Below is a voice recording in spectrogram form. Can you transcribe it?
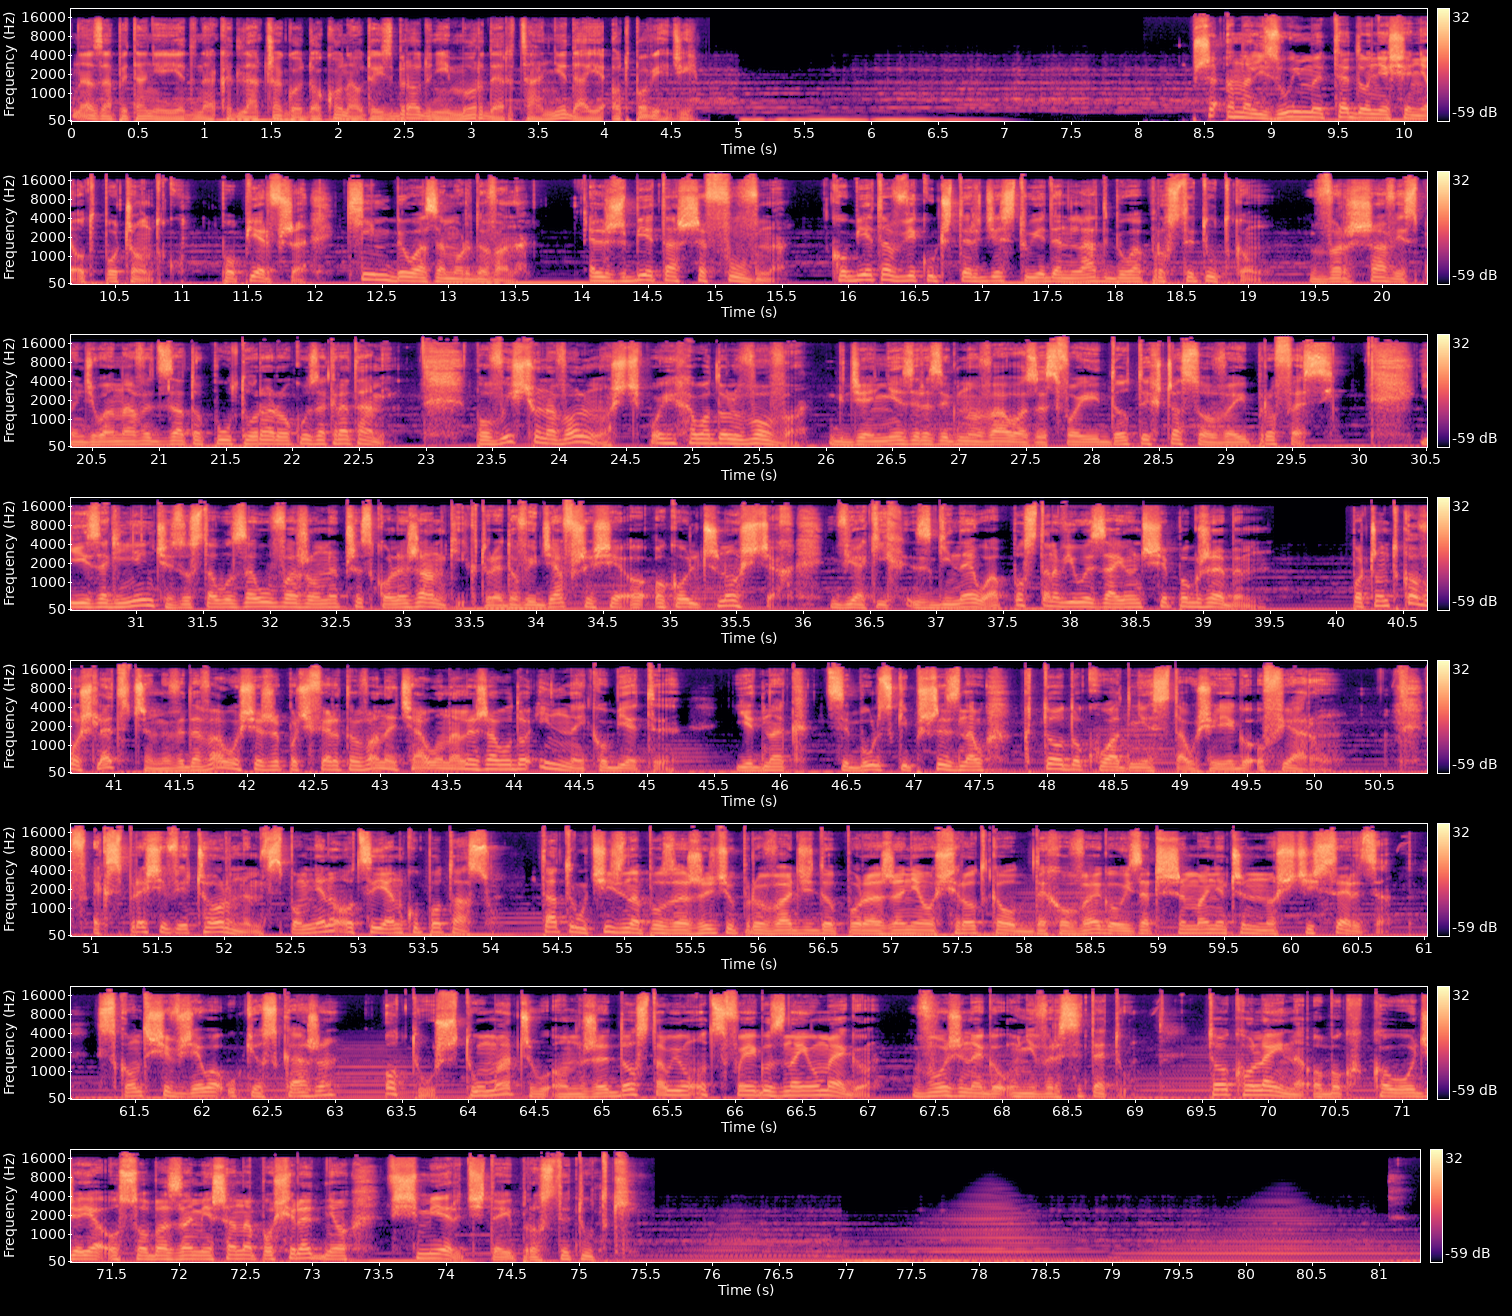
Na zapytanie jednak, dlaczego dokonał tej zbrodni, morderca nie daje odpowiedzi. Przeanalizujmy te doniesienia od początku. Po pierwsze, kim była zamordowana? Elżbieta Szefówna. Kobieta w wieku 41 lat była prostytutką. W Warszawie spędziła nawet za to półtora roku za kratami. Po wyjściu na wolność pojechała do Lwowa, gdzie nie zrezygnowała ze swojej dotychczasowej profesji. Jej zaginięcie zostało zauważone przez koleżanki, które dowiedziawszy się o okolicznościach, w jakich zginęła, postanowiły zająć się pogrzebem. Początkowo śledczym wydawało się, że poćwiartowane ciało należało do innej kobiety, jednak Cybulski przyznał, kto dokładnie stał się jego ofiarą. W ekspresie wieczornym wspomniano o cyjanku potasu. Ta trucizna po zażyciu prowadzi do porażenia ośrodka oddechowego i zatrzymania czynności serca. Skąd się wzięła u kioskarza? Otóż tłumaczył on, że dostał ją od swojego znajomego, woźnego uniwersytetu. To kolejna obok kołodzieja osoba zamieszana pośrednio w śmierć tej prostytutki.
